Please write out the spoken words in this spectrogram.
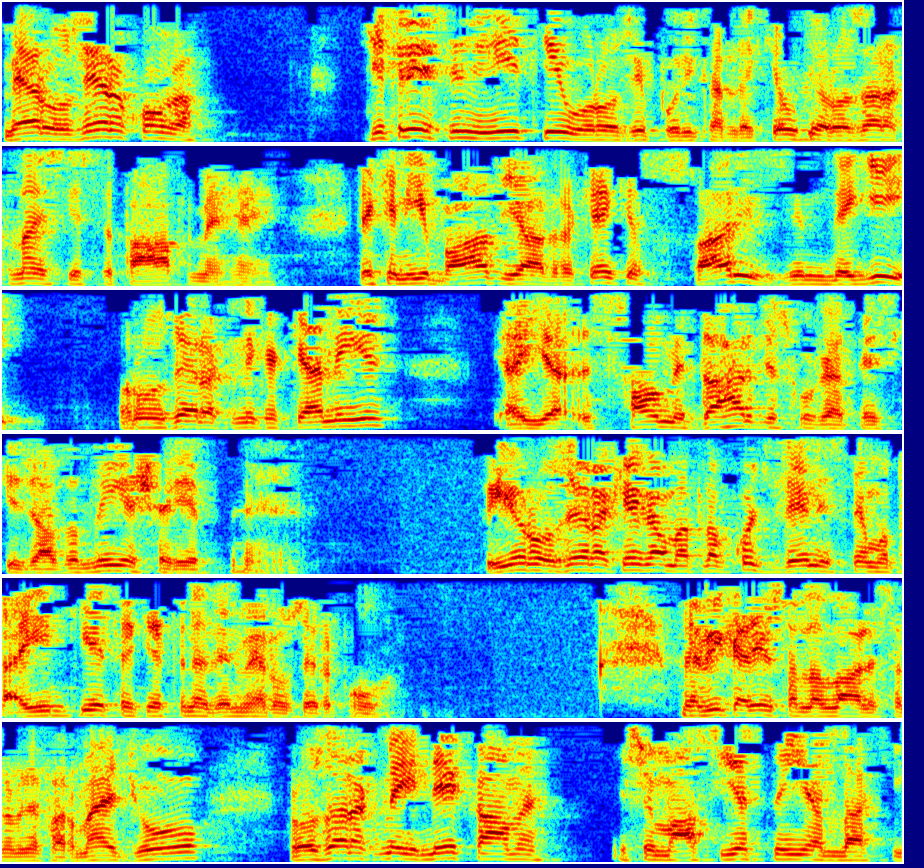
میں روزے رکھوں گا۔ جتنے اس نے نیت کی وہ روزے پوری کر لے، کیونکہ روزہ رکھنا اس کی استطاعت میں ہے۔ لیکن یہ بات یاد رکھیں کہ ساری زندگی روزے رکھنے کا کیا نہیں ہے سو میں دہر جس کو کہتے ہیں، اس کی اجازت نہیں ہے، شریعت میں ہے۔ تو یہ روزے رکھے گا مطلب کچھ دن اس نے متعین کیے تھے کہ اتنے دن میں روزے رکھوں گا۔ نبی کریم صلی اللہ علیہ وسلم نے فرمایا، جو روزہ رکھنے ہی نیک کام ہے، اس میں معصیت نہیں ہے اللہ کی۔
